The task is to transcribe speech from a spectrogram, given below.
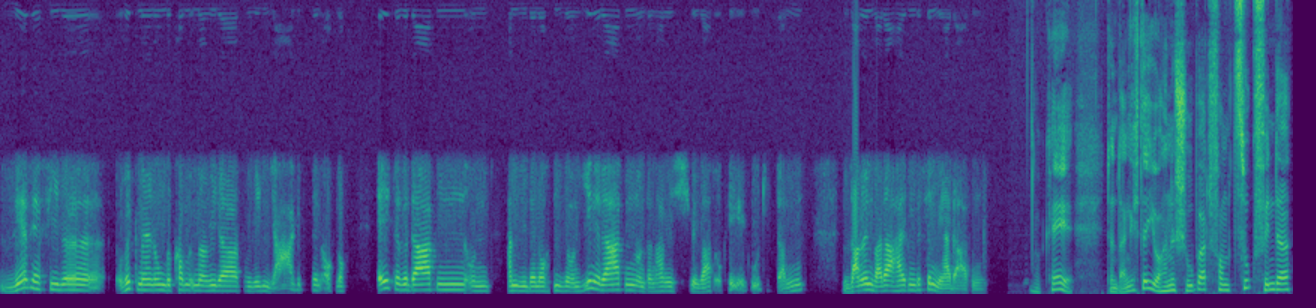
sehr, sehr viele Rückmeldungen bekommen, immer wieder von wegen, ja, gibt es denn auch noch ältere Daten und haben Sie denn noch diese und jene Daten? Und dann habe ich gesagt, okay, gut, dann sammeln wir da halt ein bisschen mehr Daten. Okay, dann danke ich dir, Johannes Schubert vom Zugfinder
